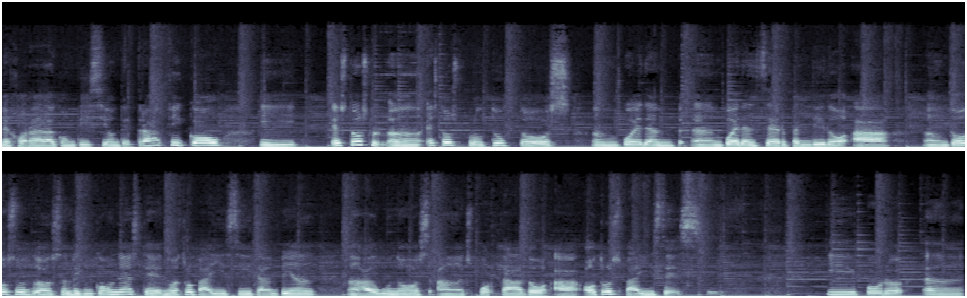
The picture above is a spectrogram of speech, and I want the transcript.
mejorar la condición de tráfico, y estos, eh, estos productos pueden, eh, pueden ser vendidos a eh, todos los, rincones de nuestro país y también eh, algunos han exportado a otros países. Y por eh,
